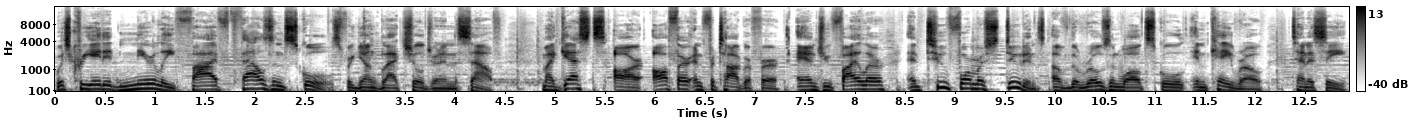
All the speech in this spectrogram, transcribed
which created nearly 5,000 schools for young black children in the South. My guests are author and photographer Andrew Feiler and two former students of the Rosenwald School in Cairo, Tennessee,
